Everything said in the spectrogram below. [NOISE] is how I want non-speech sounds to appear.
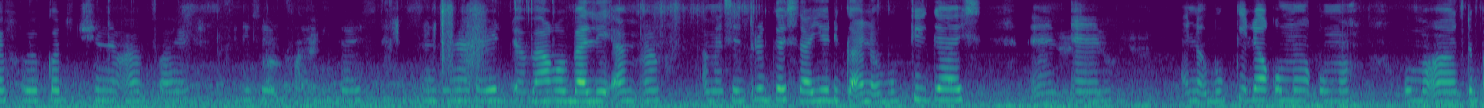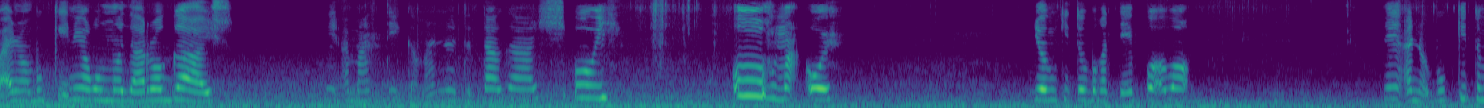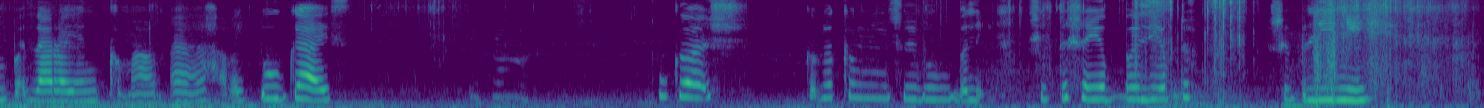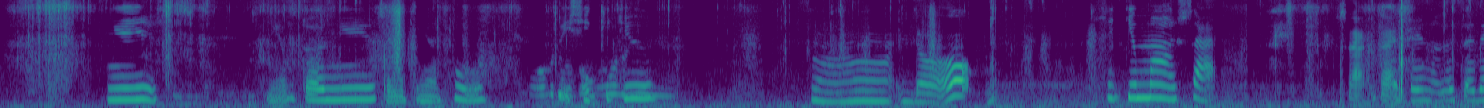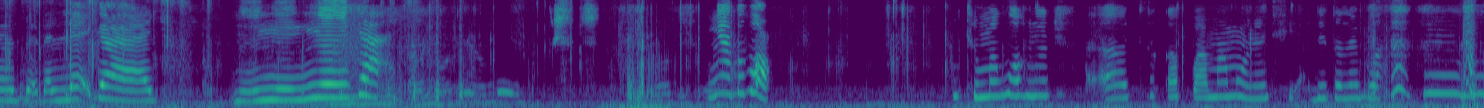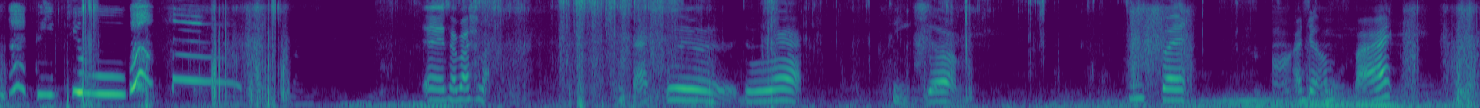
guys, channel. Jadi saya buka ni guys. Nanti saya dah baru balik um, um, um, sentro guys. Saya dekat anak bukit guys. And, and anak bukit dah mau aku mau uh, tempat anak bukit ni aku mau Zara guys. Ni amati kat mana tahu guys. Oi. Oh mak oi. Jom kita bertepok bak. Ni anak bukit tempat Zara yang kemar uh, hari tu guys. Tu guys. Kat belakang ni saya baru balik. Situ saya beli apa tu? Saya beli ni. Ni. Ni apa tu ni? Saya punya tu. Beli sikit je. Hmm, elok. Sikit masak. Masak guys. Saya nak letak bebek balik guys. Nge-nge-nge guys. Ni apa buah? Cuma buah ni uh, kapal mama nanti dia telah buat. [GASPS] [GASPS] Eh, sabar, sabar. Satu, dua, tiga, empat. Oh, ada empat.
